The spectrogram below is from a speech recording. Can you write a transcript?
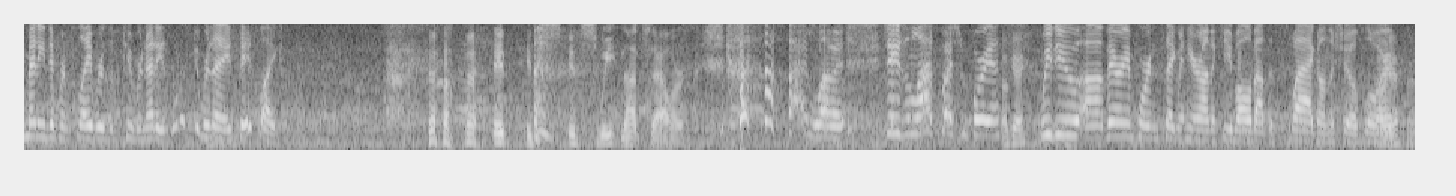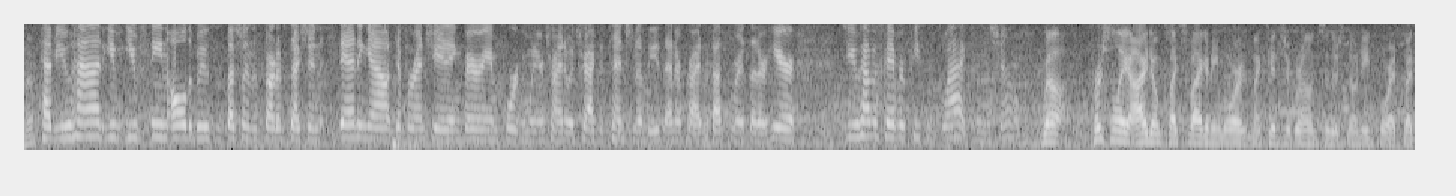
many different flavors of Kubernetes. What does Kubernetes taste like? It, it's, it's sweet, not sour. I love it. Jason, last question for you. Okay. We do a very important segment here on theCUBE all about the swag on the show floor. Oh, yeah? Uh-huh. Have you had, you've, you've seen all the booths, especially in the startup section, standing out, differentiating, very important when you're trying to attract attention of these enterprise customers that are here. Do you have a favorite piece of swag from the show? Well, personally, I don't collect swag anymore. My kids are grown, so there's no need for it. But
